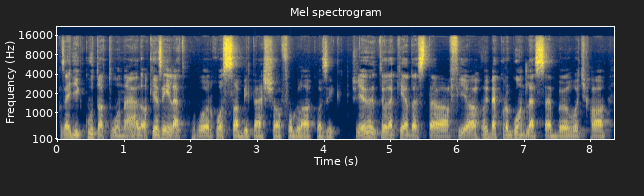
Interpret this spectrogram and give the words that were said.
az egyik kutatónál, aki az életkor hosszabbítással foglalkozik. És ugye őtőle kérdezte a fia, hogy mekkora gond lesz ebből, hogyha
